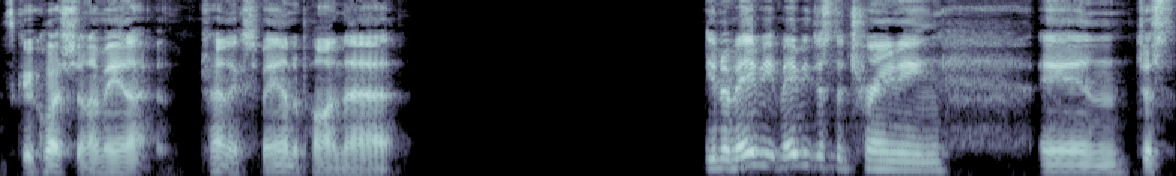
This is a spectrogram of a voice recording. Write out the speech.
It's a good question. I mean, I, trying to expand upon that you know, maybe maybe just the training in just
